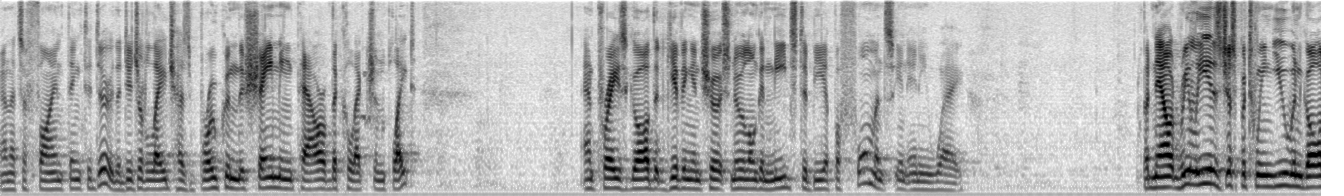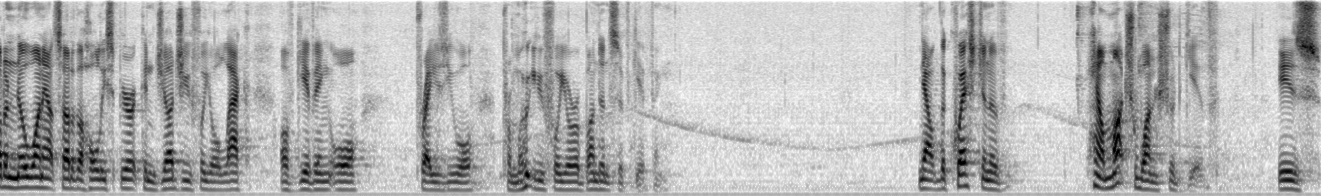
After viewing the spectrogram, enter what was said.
and that's a fine thing to do. The digital age has broken the shaming power of the collection plate. And praise God that giving in church no longer needs to be a performance in any way. But now it really is just between you and God, and no one outside of the Holy Spirit can judge you for your lack of giving or praise you or promote you for your abundance of giving. Now, the question of how much one should give is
